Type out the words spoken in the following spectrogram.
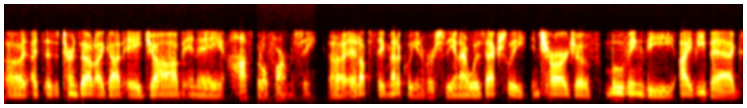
uh, as it turns out, I got a job in a hospital pharmacy uh, at Upstate Medical University, and I was actually in charge of moving the IV bags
